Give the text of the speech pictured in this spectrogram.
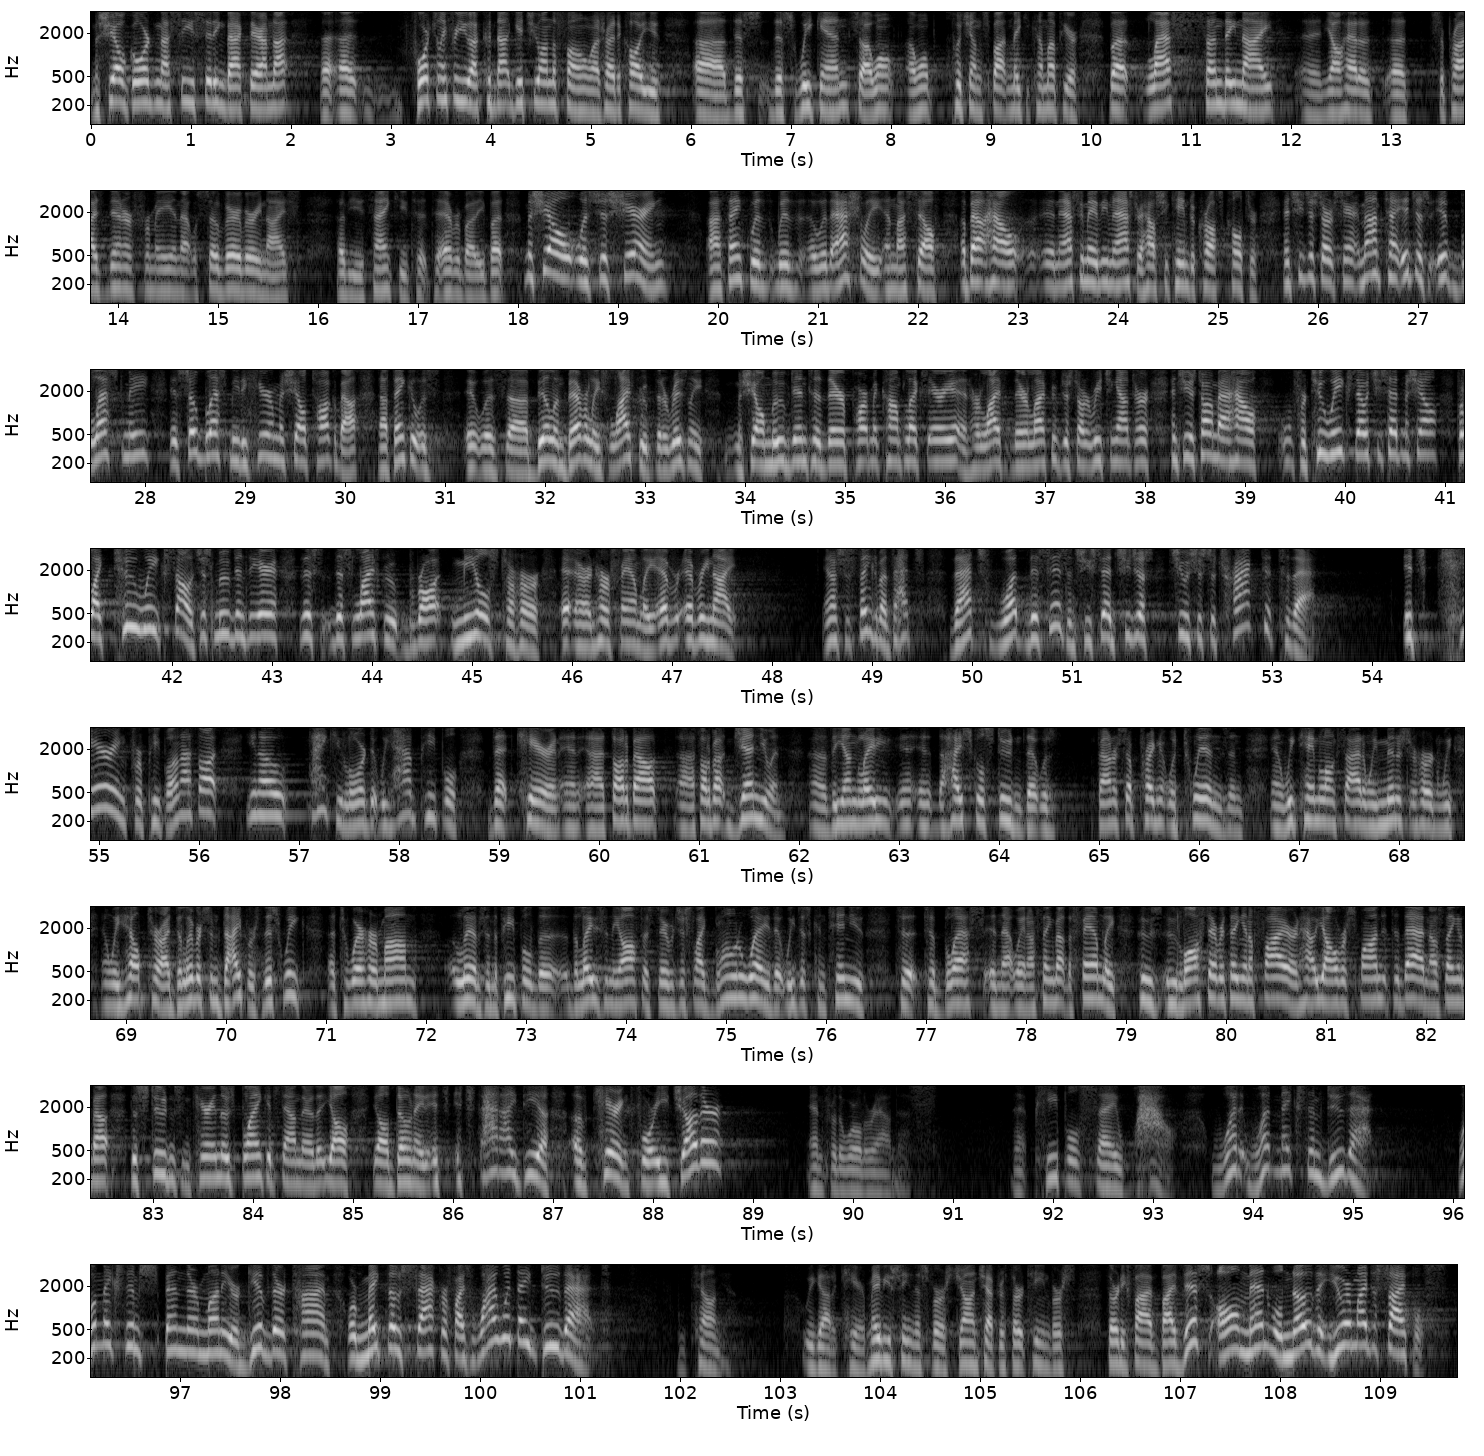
Michelle Gordon, I see you sitting back there. I'm not, uh, uh, fortunately for you, I could not get you on the phone I tried to call you uh, this, this weekend, so I won't, I won't put you on the spot and make you come up here. But last Sunday night, and y'all had a, a surprise dinner for me, and that was so very, very nice of you. Thank you to, to everybody. But Michelle was just sharing I think, with, with, with Ashley and myself about how, and Ashley may have even asked her how she came to cross culture. And she just started sharing. I'm telling you, it just, it blessed me. It so blessed me to hear Michelle talk about. And I think it was, it was uh, Bill and Beverly's life group that originally Michelle moved into their apartment complex area, and her life, their life group just started reaching out to her. And she was talking about how for two weeks, is that what you said, Michelle? For like two weeks solid, just moved into the area. This, this life group brought meals to her uh, and her family every, every night. And I was just thinking about that's that's what this is. And she said she just she was just attracted to that. It's caring for people. And I thought, you know, thank you, Lord, that we have people that care. And, and, and I thought about uh, I thought about genuine, uh, the young lady, the high school student that was found herself pregnant with twins, and, and we came alongside and we ministered her and we, and we helped her. I delivered some diapers this week uh, to where her mom lives and the people, the, the ladies in the office, they were just like blown away that we just continue to, to bless in that way. And I was thinking about the family who's, who lost everything in a fire and how y'all responded to that. And I was thinking about the students and carrying those blankets down there that y'all, y'all donated. It's, it's that idea of caring for each other and for the world around us. That people say, wow, what, what makes them do that? What makes them spend their money or give their time or make those sacrifices? Why would they do that? I'm telling you, we got to care. Maybe you've seen this verse, John chapter 13, verse 35. By this all men will know that you are my disciples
